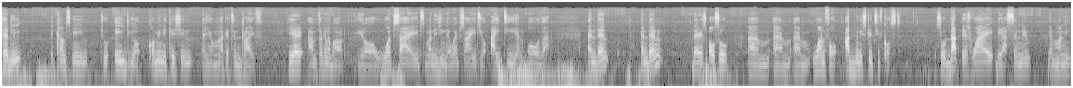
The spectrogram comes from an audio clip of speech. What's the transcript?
Thirdly, it comes in to aid your communication and your marketing drive. Here, I'm talking about your websites, managing the websites, your IT, and all that. And then, and then there is also um, um, um, one for administrative cost. So that is why they are sending the money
